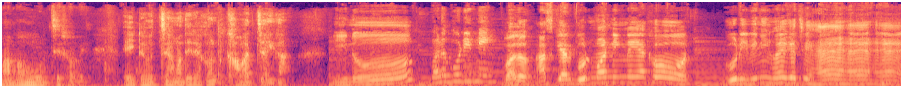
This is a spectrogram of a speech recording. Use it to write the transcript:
মামাও উঠছে সবে। এইটা হচ্ছে আমাদের এখন খাওয়ার জায়গা। ইনু? বলো গুড ইভিনিং বলো আজকে আর গুড মর্নিং নেই এখন। গুড ইভিনিং হয়ে গেছে হ্যাঁ হ্যাঁ হ্যাঁ।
